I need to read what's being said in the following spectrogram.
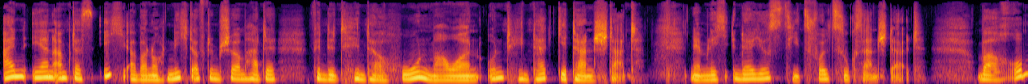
Ein Ehrenamt, das ich aber noch nicht auf dem Schirm hatte, findet hinter hohen Mauern und hinter Gittern statt, nämlich in der Justizvollzugsanstalt. Warum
